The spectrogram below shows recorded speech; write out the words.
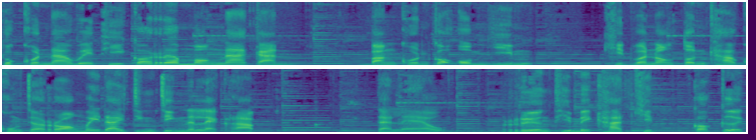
ทุกคนหน้าเวทีก็เริ่มมองหน้ากัน บางคนก็อมยิ้ม คิดว่าน้องต้นข้าวคงจะร้องไม่ได้จริง ๆ นั่นแหละครับ แต่แล้วเรื่องที่ไม่คาดคิดก็เกิด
